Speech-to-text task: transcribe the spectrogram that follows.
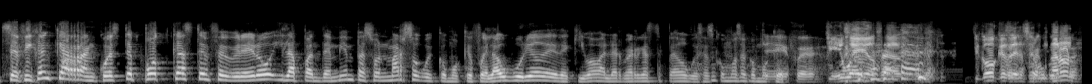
se fijan que arrancó este podcast en febrero y la pandemia empezó en marzo, güey, como que fue el augurio de, de que iba a valer verga este pedo, güey, ¿sabes cómo? O sea, como Sí, que fue. Sí, güey, o sea, sí, como que fue se, se juntaron,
